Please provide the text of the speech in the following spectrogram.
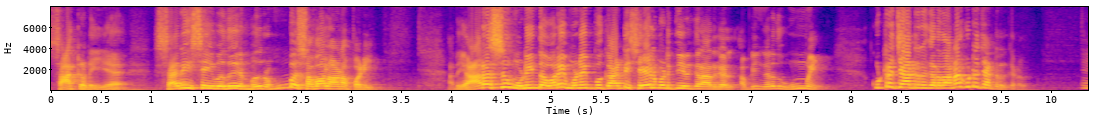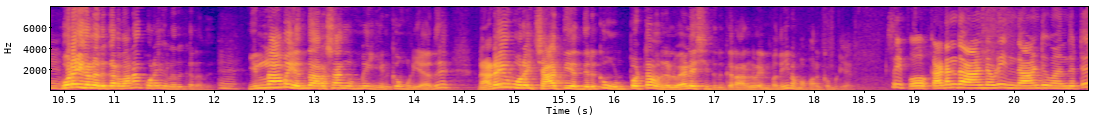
சாக்கடையை சரி செய்வது என்பது ரொம்ப சவாலான பணி. அதை அரசு முடிந்தவரை முனைப்பு காட்டி செயல்படுத்தி இருக்கிறார்கள் அப்படிங்கிறது உண்மை. குற்றச்சாட்டு இருக்கிறதானா? குற்றச்சாட்டு இருக்கிறது. குறைகள் இருக்கிறதானா? குறைகள் இருக்கிறது. இல்லாம எந்த அரசாங்கமுமே இருக்க முடியாது. நடைமுறை சாத்தியத்திற்கு உட்பட்டு அவர்கள் வேலை செய்திருக்கிறார்கள் என்பதையும் நம்ம மறக்க முடியாது. ஸோ இப்போ கடந்த ஆண்டை விட இந்த ஆண்டு வந்துட்டு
